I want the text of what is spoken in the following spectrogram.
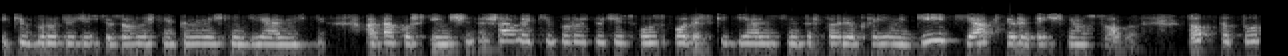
які беруть участь у зовнішньій економічній діяльності, а також інші держави, які беруть участь у господарській діяльності на території України, діють як юридичні особи. Тобто тут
